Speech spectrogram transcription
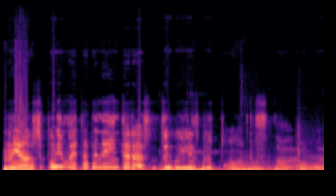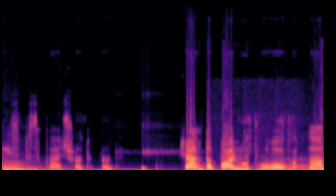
Ні, ну спойми, так і не інтересно, ти його із бетону поставив, або із піска, що ти тут? Зараз допалю твого кота.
